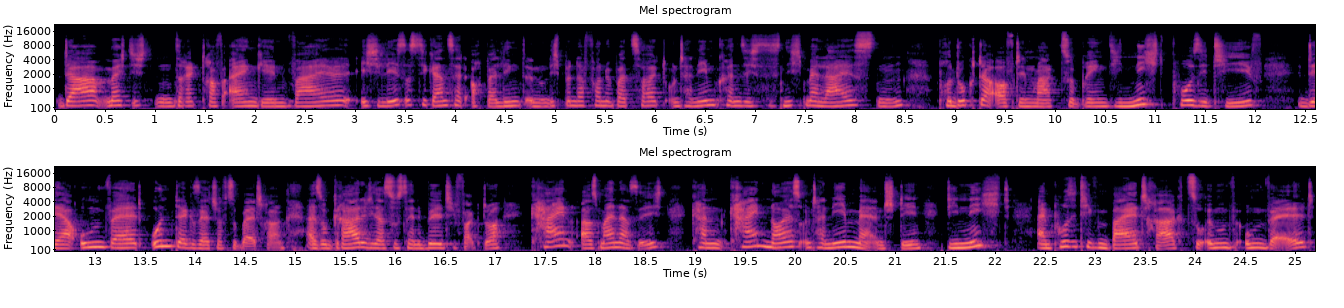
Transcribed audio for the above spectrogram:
da möchte ich direkt drauf eingehen, weil ich lese es die ganze Zeit auch bei LinkedIn und ich bin davon überzeugt, Unternehmen können sich es nicht mehr leisten, Produkte auf den Markt zu bringen, die nicht positiv der Umwelt und der Gesellschaft zu beitragen. Also gerade dieser Sustainability-Faktor. Kein, aus meiner Sicht, kann kein neues Unternehmen mehr entstehen, die nicht einen positiven Beitrag zur Um- Umwelt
